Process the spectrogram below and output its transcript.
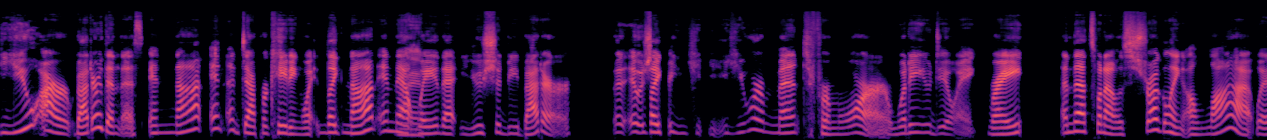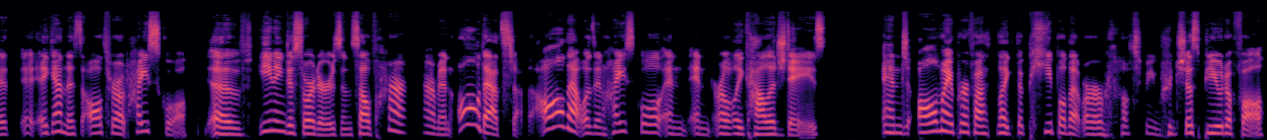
You are better than this and not in a deprecating way, like not in that right. way that you should be better. But it was like, you are meant for more. What are you doing? Right. And that's when I was struggling a lot with, again, this all throughout high school of eating disorders and self harm and all that stuff. All that was in high school and, and early college days. and all my prof like the people that were around me were just beautiful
